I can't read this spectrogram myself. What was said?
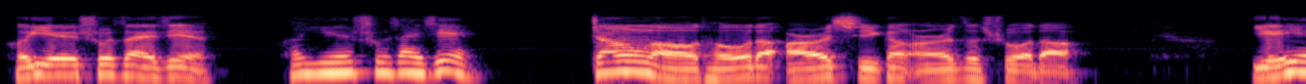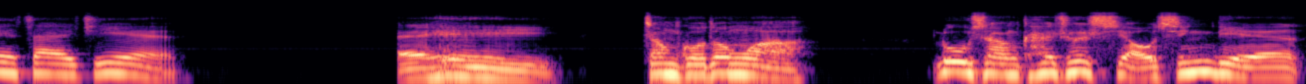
和爷爷说再见，和爷爷说再见。张老头的儿媳跟儿子说道：“爷爷再见。”哎，张国栋啊，路上开车小心点。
